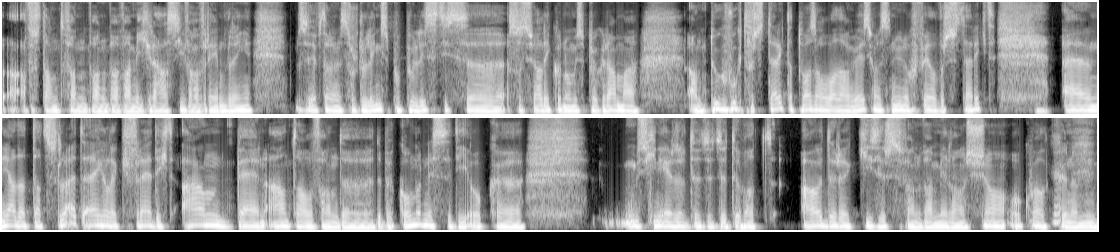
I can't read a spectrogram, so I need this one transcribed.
afstand van, van, van, van migratie, van vreemdelingen. Ze heeft daar een soort linkspopulistisch sociaal-economisch programma aan toegevoegd, versterkt. Dat was al wat aanwezig, maar is nu nog veel versterkt. En ja, dat, dat sluit eigenlijk vrij dicht aan bij een aantal van de, de bekommernissen die ook eh, misschien eerder de, de, de, de wat oudere kiezers van, van Mélenchon ook wel kunnen Dat is bekoren.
